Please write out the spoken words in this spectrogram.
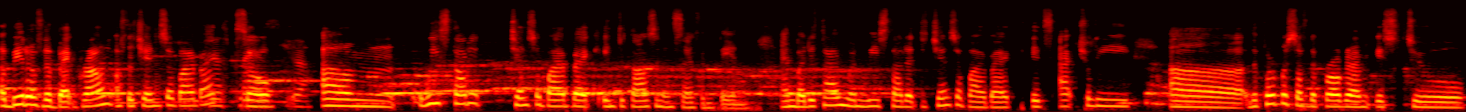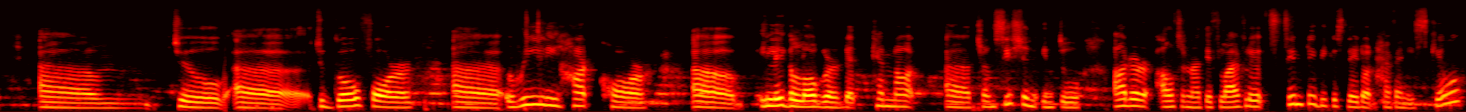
a bit of the background of the chainsaw buyback. Yes, so yeah. um, we started chainsaw buyback in 2017. And by the time when we started the chainsaw buyback, it's actually uh, the purpose of the program is to um, to uh, to go for uh, really hardcore uh, illegal logger that cannot uh, transition into other alternative livelihoods simply because they don't have any skill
